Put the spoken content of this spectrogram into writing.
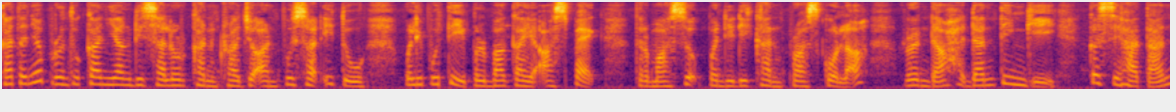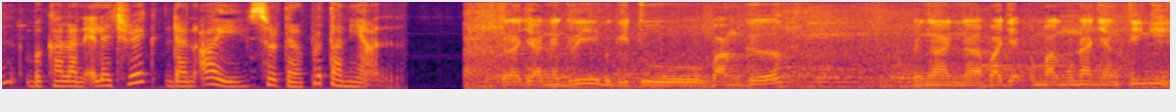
Katanya peruntukan yang disalurkan kerajaan pusat itu meliputi pelbagai aspek termasuk pendidikan prasekolah, rendah dan tinggi, kesihatan, bekalan elektrik dan air serta pertanian kerajaan negeri begitu bangga dengan uh, bajet pembangunan yang tinggi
